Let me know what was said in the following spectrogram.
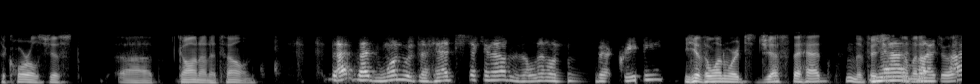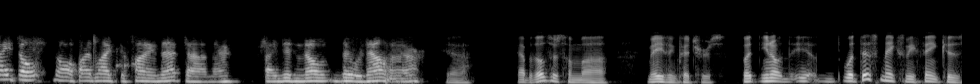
the coral's just uh, gone on its own. That that one with the head sticking out is a little bit creepy. Yeah, the one where it's just the head and the fish yeah, is coming up to it. I don't know if I'd like to find that down there. If I didn't know they were down there. Yeah, yeah, but those are some uh, amazing pictures. But you know, the- what this makes me think is,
